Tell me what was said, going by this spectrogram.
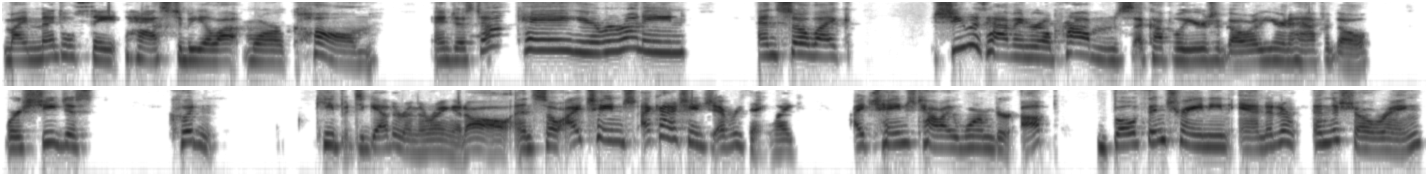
my mental state has to be a lot more calm and just, okay, here we're running. And so, like, she was having real problems a couple years ago, a year and a half ago where she just couldn't keep it together in the ring at all. And so I changed, I kind of changed everything. Like I changed how I warmed her up, both in training and in, a, in the show ring.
